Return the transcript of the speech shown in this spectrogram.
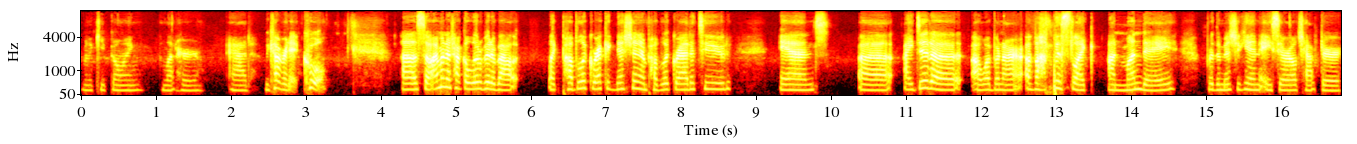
I'm going to keep going and let her add. We covered it. Cool. Uh, so I'm going to talk a little bit about like public recognition and public gratitude. And uh, I did a, a webinar about this like on Monday for the Michigan ACRL chapter.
